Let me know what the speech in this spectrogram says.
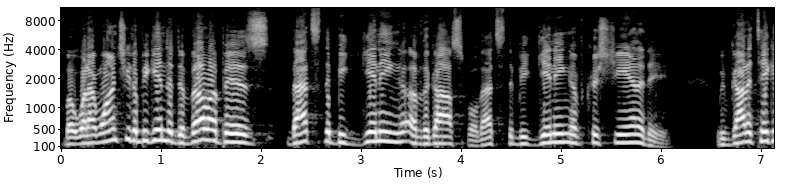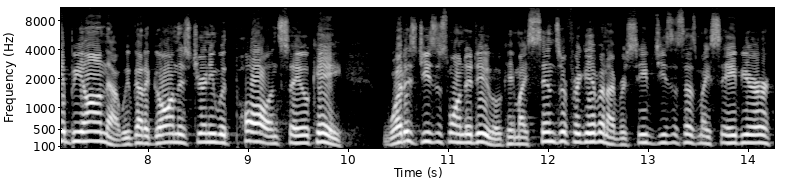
But what I want you to begin to develop is that's the beginning of the gospel. That's the beginning of Christianity. We've got to take it beyond that. We've got to go on this journey with Paul and say, okay, what does Jesus want to do? Okay, my sins are forgiven. I've received Jesus as my Savior.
